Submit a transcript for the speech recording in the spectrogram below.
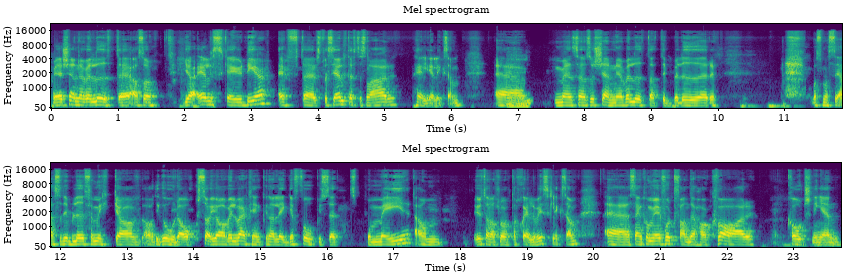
Men jag känner väl lite, alltså, jag älskar ju det, efter, speciellt efter sådana här helger. Liksom. Eh, mm. Men sen så känner jag väl lite att det blir vad ska man säga, alltså det blir för mycket av, av det goda också. Jag vill verkligen kunna lägga fokuset på mig um, utan att låta självisk. Liksom. Eh, sen kommer jag fortfarande ha kvar coachningen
